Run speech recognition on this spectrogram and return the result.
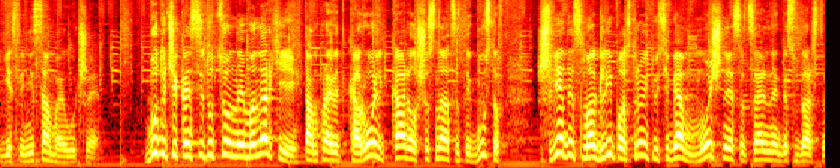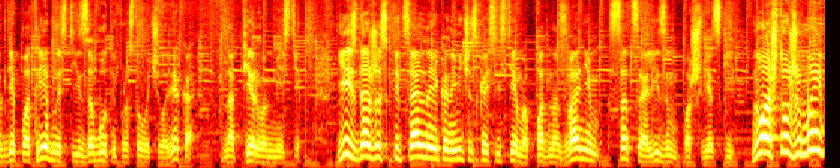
если не самая лучшая. Будучи конституционной монархией, там правит король Карл XVI Густав, Шведы смогли построить у себя мощное социальное государство, где потребности и заботы простого человека на первом месте. Есть даже специальная экономическая система под названием социализм по-шведски. Ну а что же мы?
